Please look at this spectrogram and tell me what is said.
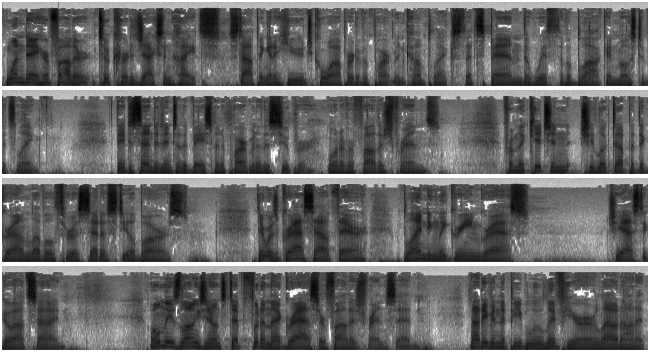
One day, her father took her to Jackson Heights, stopping at a huge cooperative apartment complex that spanned the width of a block and most of its length. They descended into the basement apartment of the super, one of her father's friends. From the kitchen, she looked up at the ground level through a set of steel bars. There was grass out there, blindingly green grass. She asked to go outside. Only as long as you don't step foot on that grass, her father's friend said. Not even the people who live here are allowed on it.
